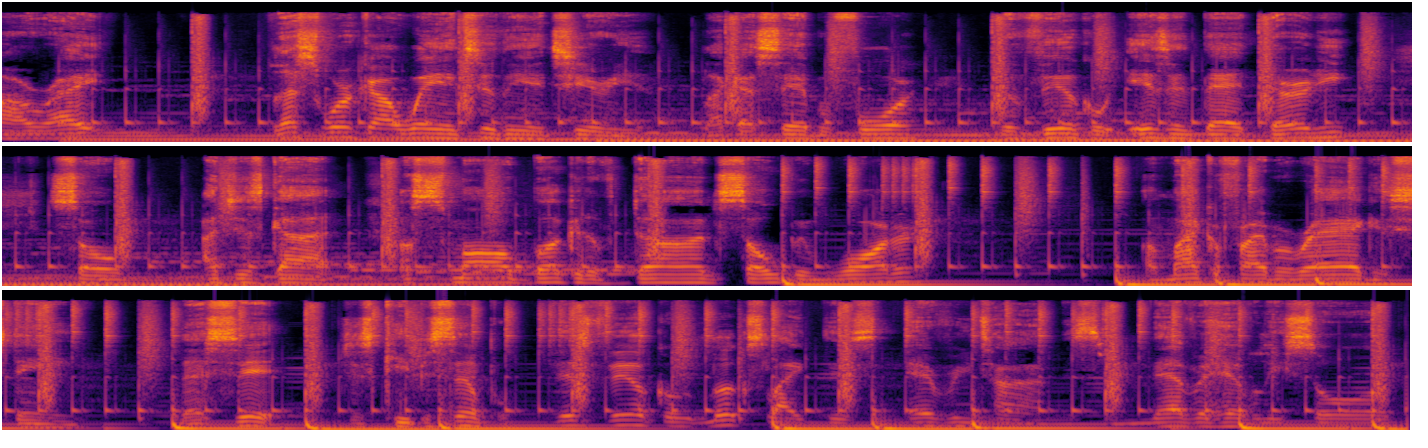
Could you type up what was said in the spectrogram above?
All right, let's work our way into the interior. Like I said before, the vehicle isn't that dirty, so I just got a small bucket of Dawn soap and water, a microfiber rag, and steam. That's it. Just keep it simple. This vehicle looks like this every time. It's never heavily soiled,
